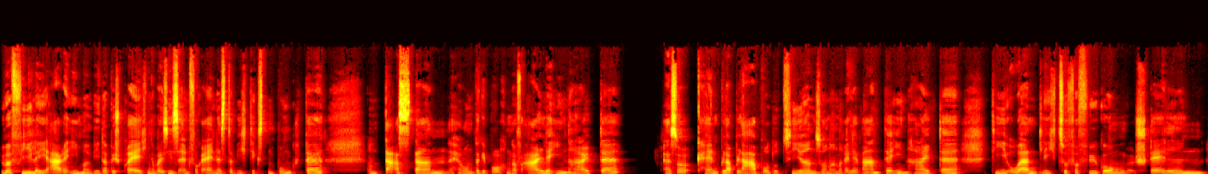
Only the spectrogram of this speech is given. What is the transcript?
über viele Jahre immer wieder besprechen, aber es ist einfach eines der wichtigsten Punkte. Und das dann heruntergebrochen auf alle Inhalte, also kein Blabla produzieren, sondern relevante Inhalte, die ordentlich zur Verfügung stellen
